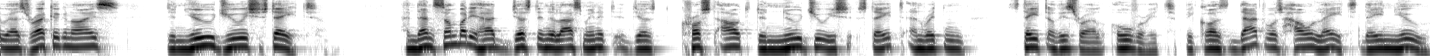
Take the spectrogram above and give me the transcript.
U.S. recognize the new Jewish state. And then somebody had just in the last minute uh, just crossed out the new Jewish state and written state of Israel over it because that was how late they knew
